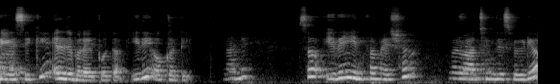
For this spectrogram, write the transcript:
డిఎస్సికి ఎలిజిబుల్ అయిపోతాం. ఇది ఒకటి. అండి సో ఇది information for watching this video.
